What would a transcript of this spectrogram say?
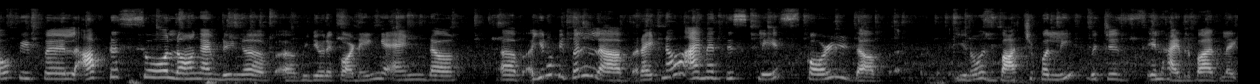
Hello people, after so long I'm doing a, a video recording and uh, uh, you know people uh, right now I'm at this place called uh, you know Bachupally which is in Hyderabad like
